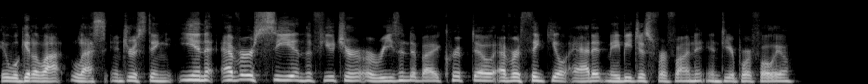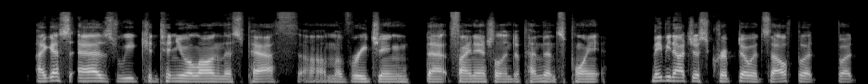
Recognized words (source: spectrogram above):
it will get a lot less interesting. Ian, ever see in the future a reason to buy crypto? Ever think you'll add it, maybe just for fun, into your portfolio? I guess as we continue along this path um, of reaching that financial independence point, maybe not just crypto itself, but but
